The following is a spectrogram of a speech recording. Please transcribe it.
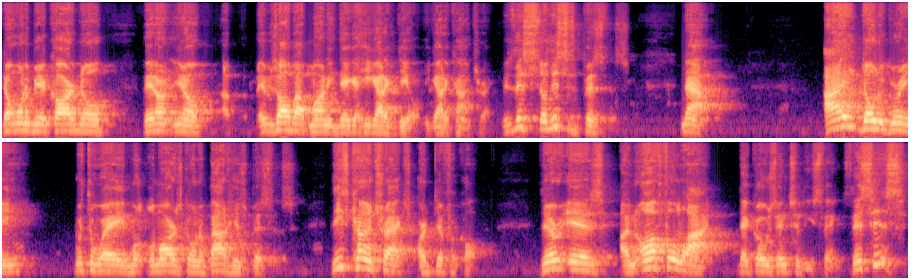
don't want to be a Cardinal they don't, you know, uh, it was all about money. They got, he got a deal. He got a contract. Is this so? This is business. Now, I don't agree with the way Lamar is going about his business. These contracts are difficult. There is an awful lot that goes into these things. This is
